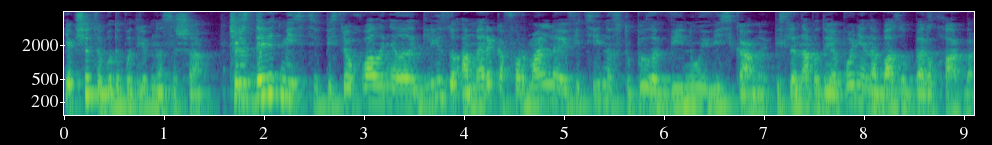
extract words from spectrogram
якщо це буде потрібно США. Через 9 місяців після ухвалення ленд-лізу Америка формально і офіційно вступила в війну і військами після нападу Японії на базу Перл-Харбор.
